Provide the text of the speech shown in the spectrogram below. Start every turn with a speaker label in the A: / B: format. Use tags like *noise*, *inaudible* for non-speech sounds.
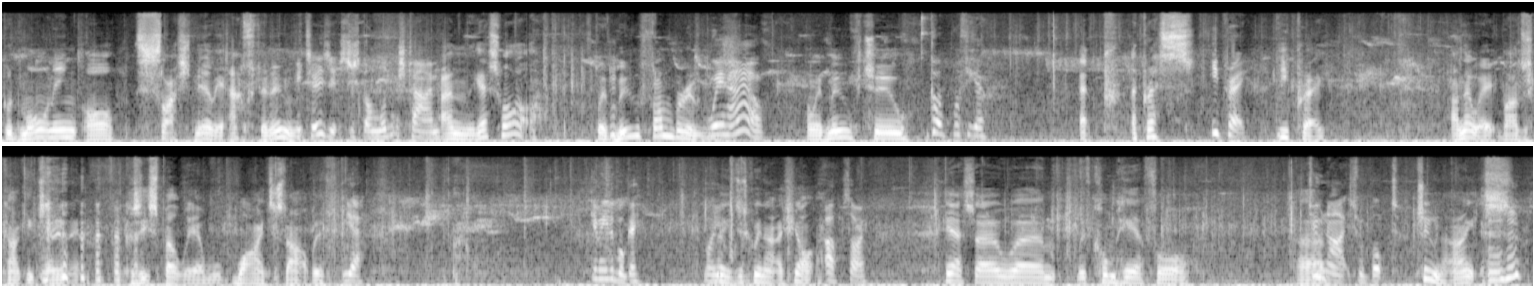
A: good morning or slash nearly afternoon.
B: It is, it's just gone lunchtime.
A: And guess what? We've moved from Bruges.
B: We have.
A: And we've moved to
B: Go, off you go.
A: Ep- Ypres.
B: Ypres.
A: I know it, but I just can't keep saying it *laughs* because it's spelt with a Y to start with.
B: Yeah. Give me the buggy. Well,
A: Hey,
B: you-
A: just going out of shot.
B: Oh, sorry.
A: Yeah, so um, we've come here for
B: Two nights were booked.
A: two nights.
